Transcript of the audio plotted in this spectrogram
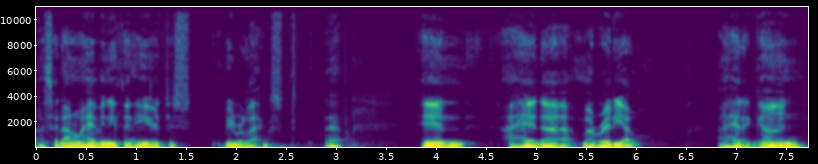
I said, "I don't have anything here. Just be relaxed." Yeah. And I had uh, my radio, I had a gun,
